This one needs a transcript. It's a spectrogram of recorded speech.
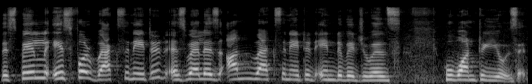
this pill is for vaccinated as well as unvaccinated individuals who want to use it.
